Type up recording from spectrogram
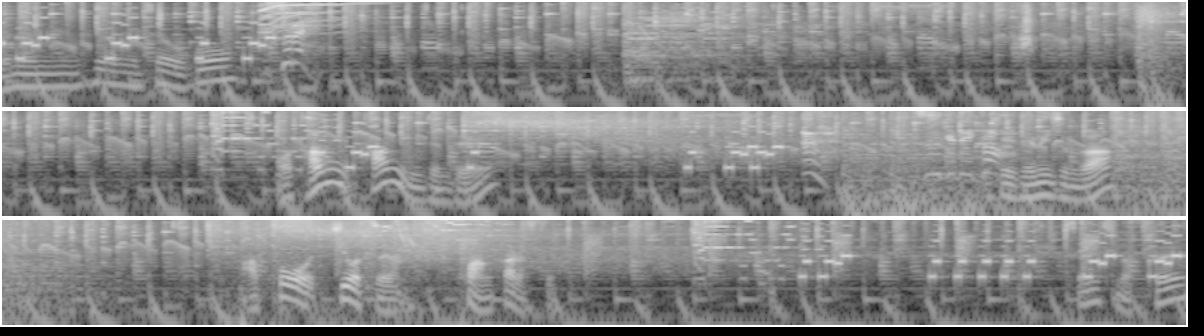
얘는 힐한번 채우고. 어 당, 당이 문제인데? 이게 데미지인가? 아포 지웠어요. 포 안 깔았어 세인트 너클.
